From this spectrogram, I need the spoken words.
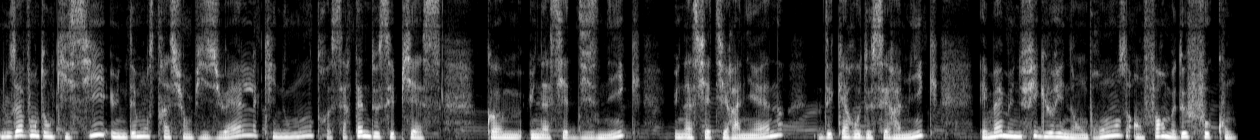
Nous avons donc ici une démonstration visuelle qui nous montre certaines de ces pièces, comme une assiette Disney, une assiette iranienne, des carreaux de céramique et même une figurine en bronze en forme de faucon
